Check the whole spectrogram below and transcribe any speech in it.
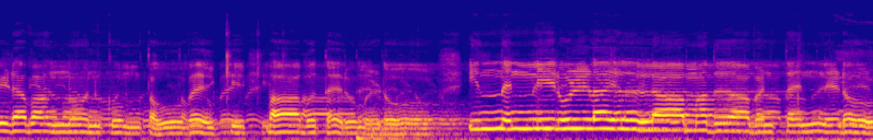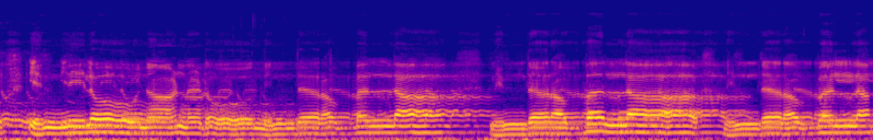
പിടവന്നോൻക്കും തൗബയ്ക്ക് ബാബ് തരുമെടോ. ഇന്നെന്നിലുള്ള എല്ലാം അത് അവൻ തന്നെടോ. എന്നിലോ നാണടോ. നിന്റെ റബ്ബല്ല നിന്റെ റബ്ബല്ല നിന്റെ റബ്ബല്ല.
